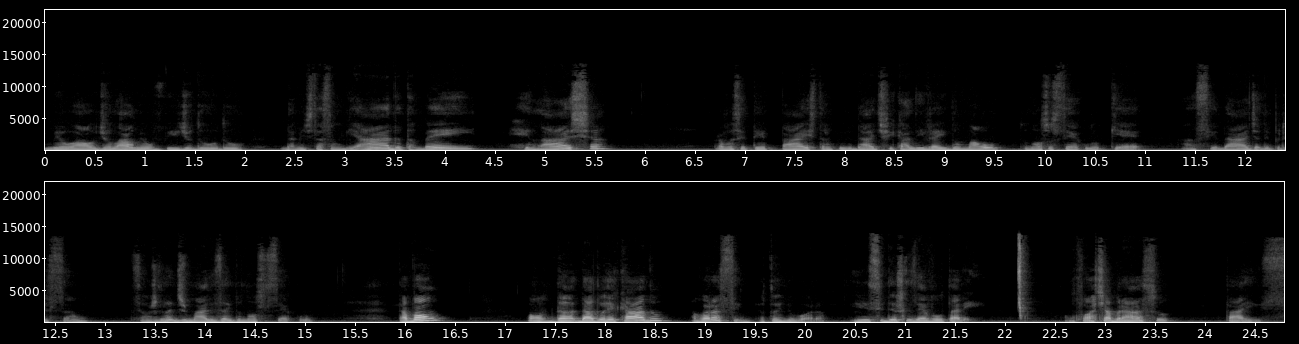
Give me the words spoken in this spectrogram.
meu áudio lá, o meu vídeo do, do da meditação guiada também. Relaxa para você ter paz, tranquilidade, ficar livre aí do mal do nosso século, que é a ansiedade, a depressão. São os grandes males aí do nosso século. Tá bom? Bom, dado o recado, agora sim, eu estou indo embora. E se Deus quiser, voltarei. Um forte abraço, paz.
